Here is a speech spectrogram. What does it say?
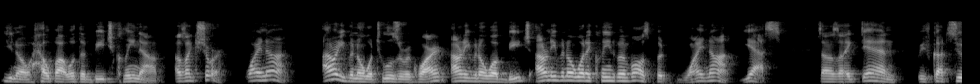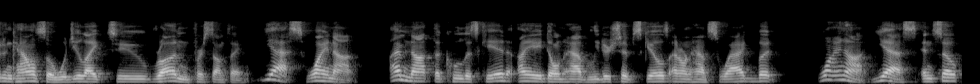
you know, help out with a beach clean out? I was like, sure, why not? I don't even know what tools are required. I don't even know what beach. I don't even know what a cleanup involves, but why not? Yes. So I was like, Dan, we've got student council. Would you like to run for something? Yes, why not? I'm not the coolest kid. I don't have leadership skills. I don't have swag, but why not? Yes. And so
